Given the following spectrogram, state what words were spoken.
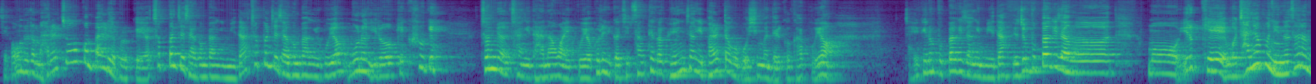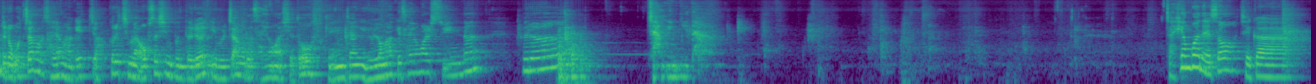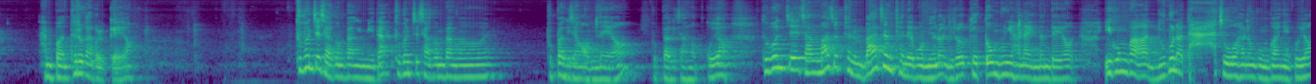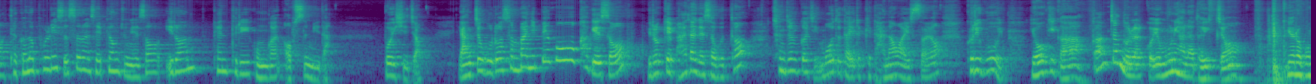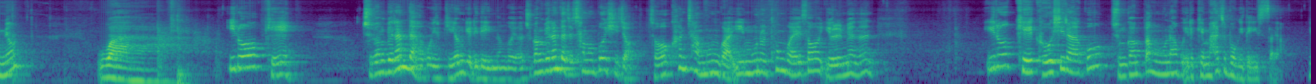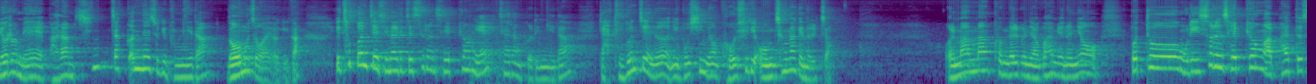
제가 오늘은 말을 조금 빨리 해볼게요. 첫 번째 작은 방입니다. 첫 번째 작은 방이고요. 문은 이렇게 크게 전면 창이 다 나와 있고요. 그러니까 집 상태가 굉장히 밝다고 보시면 될 것 같고요. 자, 여기는 붙박이장입니다. 요즘 붙박이장은 뭐 이렇게 뭐 자녀분 있는 사람들은 옷장으로 사용하겠죠. 그렇지만 없으신 분들은 이불장으로 사용하셔도 굉장히 유용하게 사용할 수 있는 그런 장입니다. 자, 현관에서 제가 한번 들어가 볼게요. 두 번째 작은 방입니다. 두 번째 작은 방은 붙박이장 없네요. 붙박이 장 없고요. 두 번째 장 맞은편은 맞은편에 보면은 이렇게 또 문이 하나 있는데요. 이 공간 누구나 다 좋아하는 공간이고요. 테크노폴리스 33평 중에서 이런 팬트리 공간 없습니다. 보이시죠? 양쪽으로 선반이 빼곡하게 해서 이렇게 바닥에서부터 천정까지 모두 다 이렇게 다 나와 있어요. 그리고 여기가 깜짝 놀랄 거예요. 문이 하나 더 있죠. 열어보면 와 이렇게 주방 베란다하고 이렇게 연결이 돼 있는 거예요. 주방 베란다 저 창문 보이시죠? 저 큰 창문과 이 문을 통과해서 열면은 이렇게 거실하고 중간 방 문하고 이렇게 마주보게 돼 있어요. 여름에 바람 진짜 끝내주기 붑니다. 너무 좋아요, 여기가. 이 첫 번째 지나리째 33평의 자랑거리입니다. 자, 두 번째는 이 보시면 거실이 엄청나게 넓죠. 얼마만큼 넓으냐고 하면은요, 보통 우리 33평 아파트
